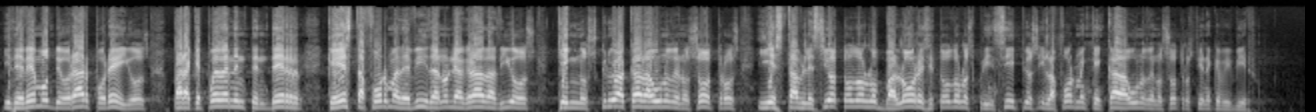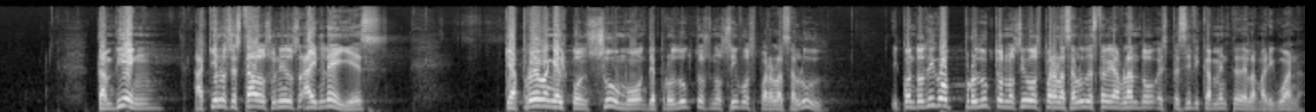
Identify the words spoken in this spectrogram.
y debemos de orar por ellos para que puedan entender que esta forma de vida no le agrada a Dios, quien nos crió a cada uno de nosotros y estableció todos los valores y todos los principios y la forma en que cada uno de nosotros tiene que vivir. También aquí en los Estados Unidos hay leyes que aprueban el consumo de productos nocivos para la salud. Y cuando digo productos nocivos para la salud estoy hablando específicamente de la marihuana.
